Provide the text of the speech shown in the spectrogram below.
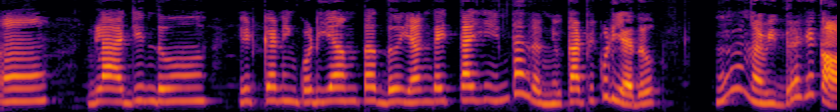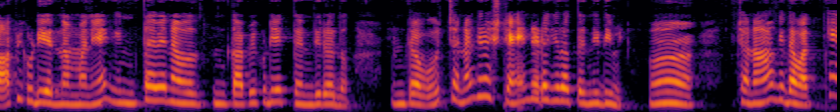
ಹ್ಞೂ ಗ್ಲಾಜಿಂದು ಇಟ್ಕೊಂಡು ಕುಡಿಯೋ ಅಂಥದ್ದು ಹೆಂಗೈತೆ ತಾಯಿ ಇಂತಲ್ಲ ನೀವು ಕಾಫಿ ಕುಡಿಯೋದು ಹ್ಞೂ ನಾವು ಇದ್ರಾಗೆ ಕಾಪಿ ಕುಡಿಯೋದು ನಮ್ಮ ಮನೆಯಾಗ ಇಂಥವೇ ನಾವು ಕಾಪಿ ಕುಡಿಯೋಕೆ ತಂದಿರೋದು. ಇಂಥವು ಚೆನ್ನಾಗಿರೋ ಸ್ಟ್ಯಾಂಡರ್ಡ್ ಆಗಿರೋ ತಂದಿದ್ದೀವಿ ಹ್ಞೂ ಚೆನ್ನಾಗಿದಾವೆ ಅದಕ್ಕೆ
